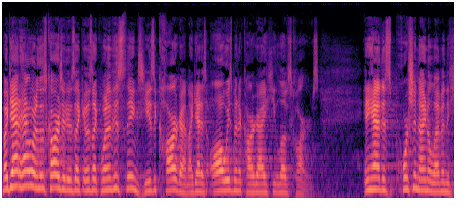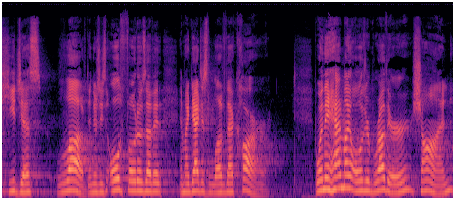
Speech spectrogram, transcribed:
my dad had one of those cars, and it was like it was like one of his things. He is a car guy. My dad has always been a car guy. He loves cars, and he had this Porsche 911 that he just loved. And there's these old photos of it, and my dad just loved that car. But when they had my older brother Sean,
